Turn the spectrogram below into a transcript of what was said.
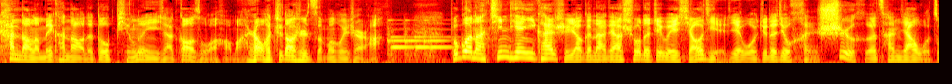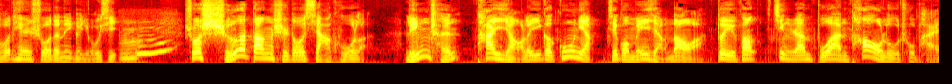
看到了没看到的都评论一下，告诉我好吗？让我知道是怎么回事啊。不过呢，今天一开始要跟大家说的这位小姐姐，我觉得就很适合参加我昨天说的那个游戏。说蛇当时都吓哭了，凌晨他咬了一个姑娘，结果没想到啊，对方竟然不按套路出牌。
